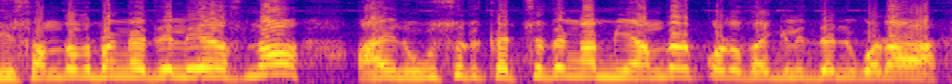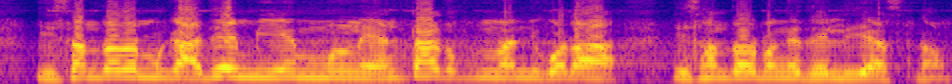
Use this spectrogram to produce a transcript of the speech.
ఈ సందర్భంగా తెలియజేస్తున్నాం. ఆయన ఉసురు ఖచ్చితంగా మీ అందరికి కూడా తగిలిద్దని కూడా ఈ సందర్భంగా అదే మిమ్మల్ని ఎంటాడుతుందని కూడా ఈ సందర్భంగా తెలియజేస్తున్నాం.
